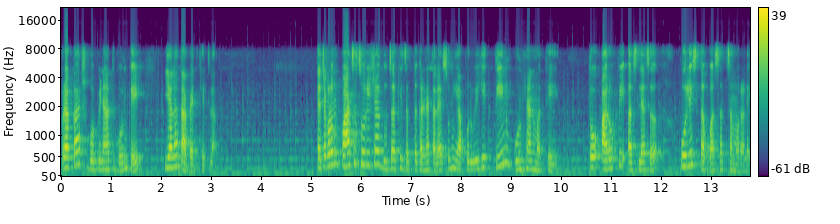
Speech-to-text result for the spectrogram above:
प्रकाश गोपीनाथ गोंडके याला ताब्यात घेतलं. त्याच्याकडून पाच चोरीच्या दुचाकी जप्त करण्यात आल्या असून यापूर्वीही तीन गुन्ह्यांमध्ये तो आरोपी असल्याचं पोलीस तपासात समोर आलंय.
